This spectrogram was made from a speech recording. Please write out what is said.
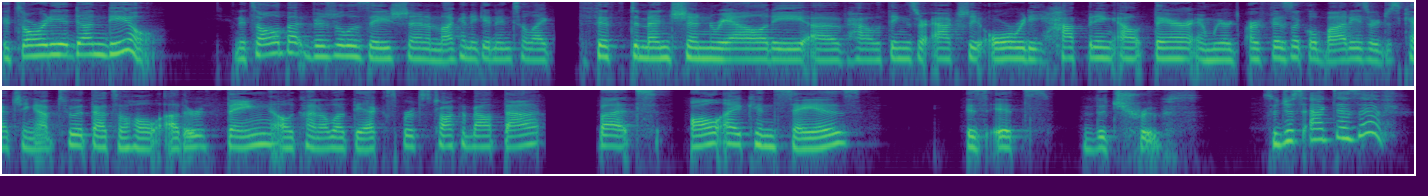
it's already a done deal. And it's all about visualization. I'm not going to get into like fifth dimension reality of how things are actually already happening out there and we're, our physical bodies are just catching up to it. That's a whole other thing. I'll kind of let the experts talk about that. But all I can say is, is it's the truth. So just act as if.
